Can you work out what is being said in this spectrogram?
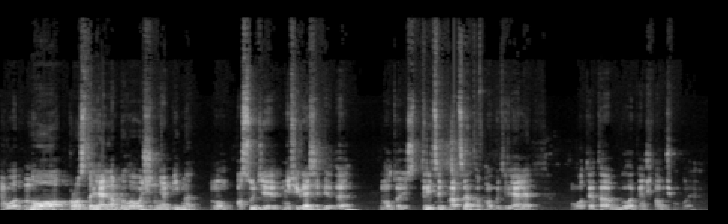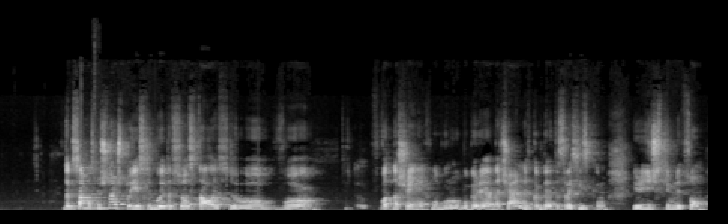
вот, но просто реально было очень обидно, ну, по сути, нифига себе, да, ну, то есть 30% мы потеряли. Вот это было, конечно, очень больно. Так самое смешное, что если бы это все осталось э, в, в отношениях, ну, грубо говоря, начальных, когда это с российским юридическим лицом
